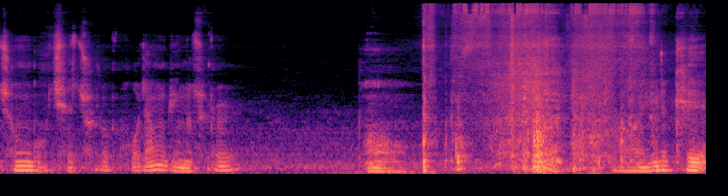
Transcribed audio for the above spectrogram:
전국 최초로 포장 빙수를 어, 아, 이렇게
